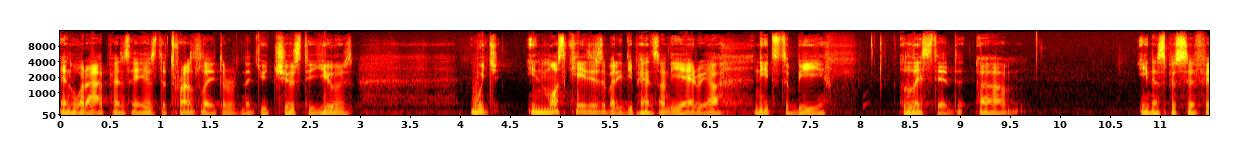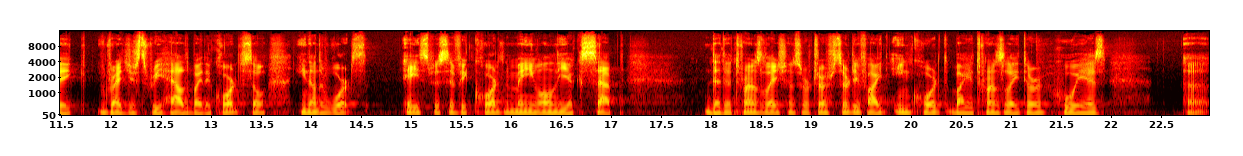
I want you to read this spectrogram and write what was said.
And what happens is the translator that you choose to use, which in most cases, but it depends on the area, needs to be listed um, in a specific registry held by the court. So, in other words, a specific court may only accept that the translations are certified in court by a translator who is uh,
